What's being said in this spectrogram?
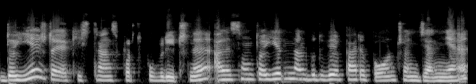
dojeżdża jakiś transport publiczny, ale są to jedna albo dwie pary połączeń dziennie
